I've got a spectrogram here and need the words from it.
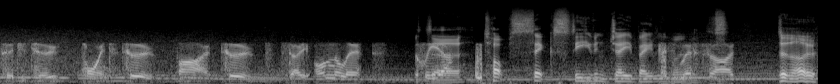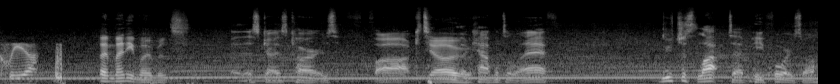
32.252. Stay on the left. Clear. uh, top six Stephen J. Bailey left moments. side. Don't know. Clear. So many moments. Uh, This guy's car is fucked. Yo. With a capital F. We've just lapped uh, P4 as well.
